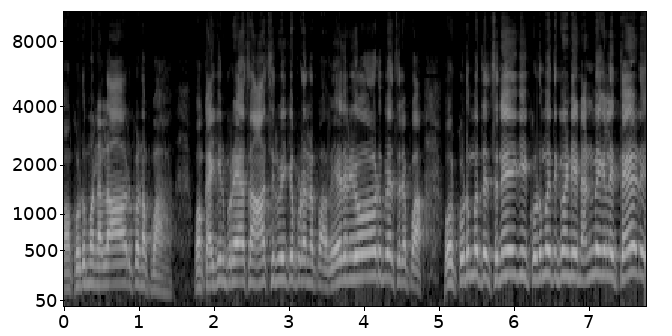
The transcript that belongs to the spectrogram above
உன் குடும்பம் நல்லா இருக்கணும்ப்பா. உன் கையின் பிரயாசம் ஆசீர்வதிக்கப்படணும்ப்பா. வேதனையோடு பேசுகிறப்பா ஒரு குடும்பத்தை சிநேகி குடும்பத்துக்கு வேண்டிய நன்மைகளை தேடு.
